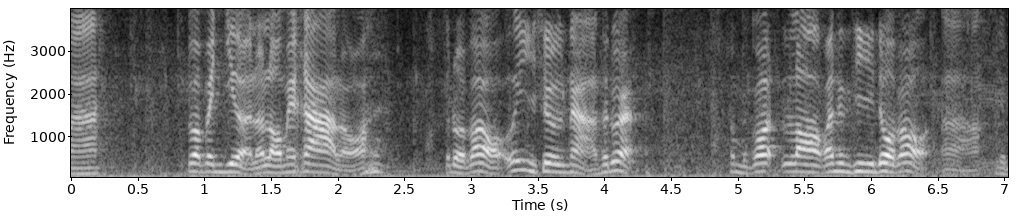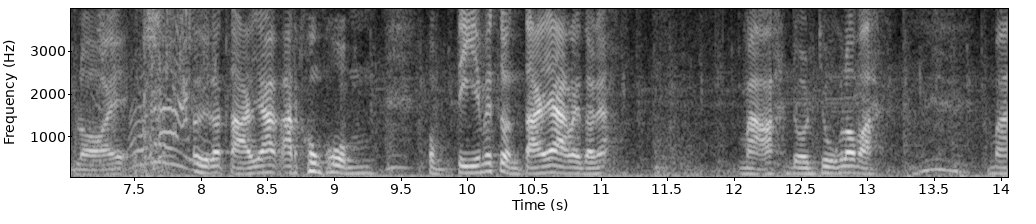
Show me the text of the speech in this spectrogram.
มาตัวเป็นเหยื่อแล้วเราไม่ฆ่าหรอ กระโดดเปล่าเอ้ยเชิงหนาซะด้วยแล้วผมก็หลอกมาหนึ่งทีโดดเปล่าอ่า เรียบร้อย เออแล้วตายยากอัดคงผม ผมตีไม่สนตายยากเลยตอนเนี้ยมาโดนจุกแล้วมามา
